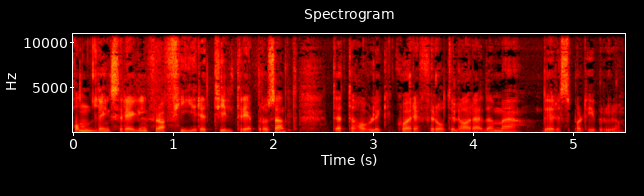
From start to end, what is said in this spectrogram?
Handlingsregelen fra 4 til 3% Dette har vel ikke KrF råd til, Hareide, med deres partiprogram?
